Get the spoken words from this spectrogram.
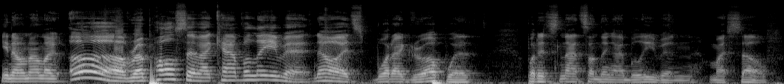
you know, I'm not like, oh, repulsive. I can't believe it. No, it's what I grew up with, but it's not something I believe in myself.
